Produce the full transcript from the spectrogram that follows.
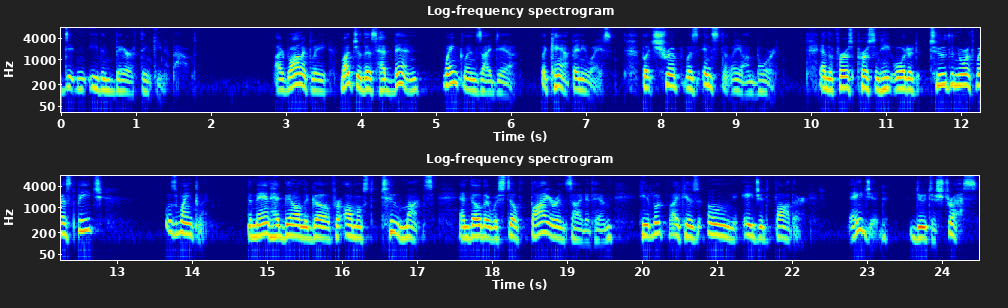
didn't even bear thinking about. Ironically, much of this had been Wanklyn's idea, the camp, anyways, but Shrimp was instantly on board, and the first person he ordered to the Northwest Beach was Wanklyn. The man had been on the go for almost two months, and though there was still fire inside of him, he looked like his own aged father. Aged due to stress.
